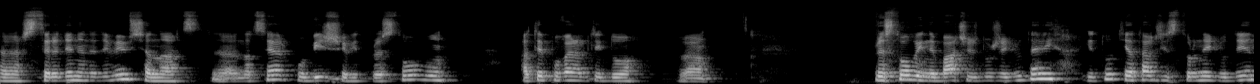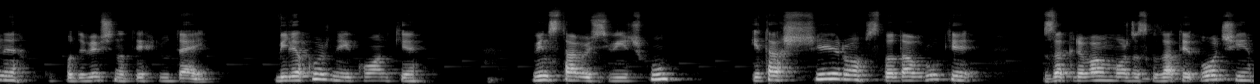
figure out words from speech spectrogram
е, з середини не дивився на, е, на церкву більше від престолу, а ти повернутий до е, престолу і не бачиш дуже людей. І тут я так зі сторони людини подивився на тих людей. Біля кожної іконки він ставив свічку і так щиро складав руки, закривав, можна сказати, очі,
